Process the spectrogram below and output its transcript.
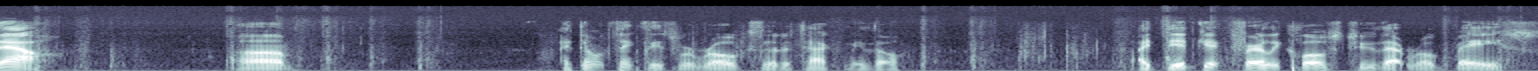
Now, um, I don't think these were rogues that attacked me though. I did get fairly close to that rogue base.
